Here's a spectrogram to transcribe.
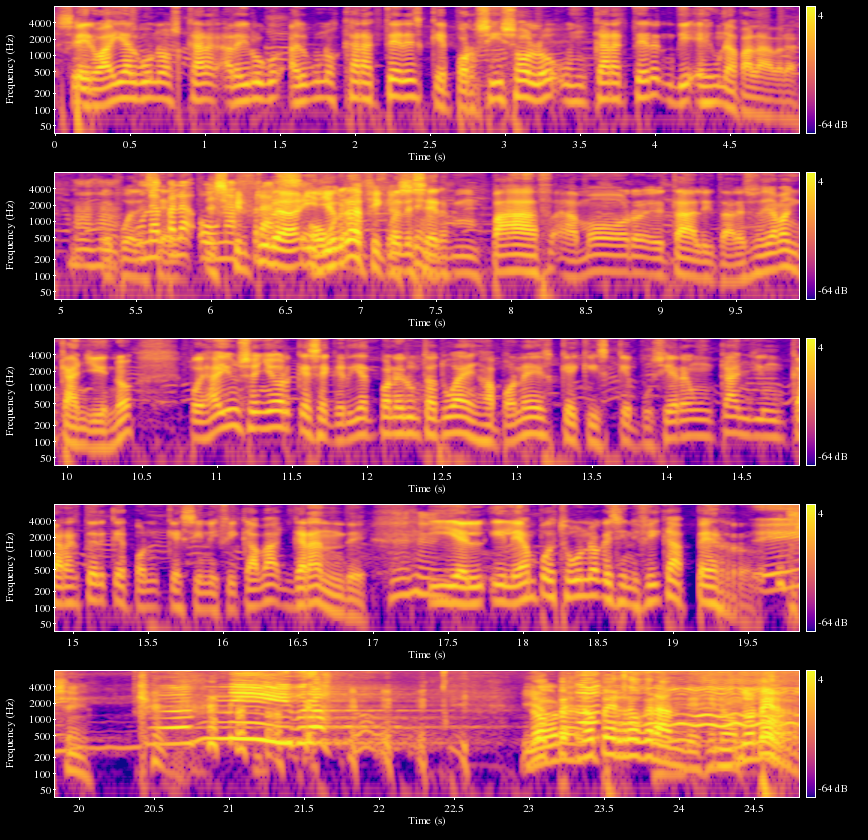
Sí. pero hay algunos hay algu- algunos caracteres que por sí solo un carácter es una palabra. Que puede Una ser. pala- o una Escritura frase. O una- ideográfica, puede sí. ser mm, paz, amor, eh, tal y tal. Eso se llaman kanjis, ¿no? Pues hay un señor que se quería poner un tatuaje en japonés que, quis- que pusiera un kanji, un carácter que, pon- que significaba grande. Y, el, y le han puesto uno que significa perro. Sí. Y No, ahora- pe- no perro grande, sino No, no, perro.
